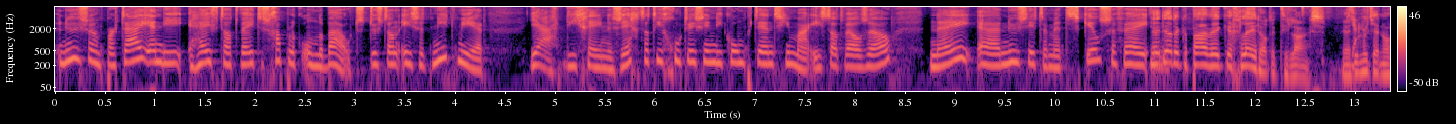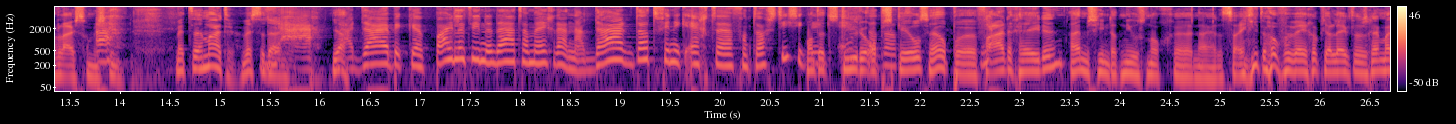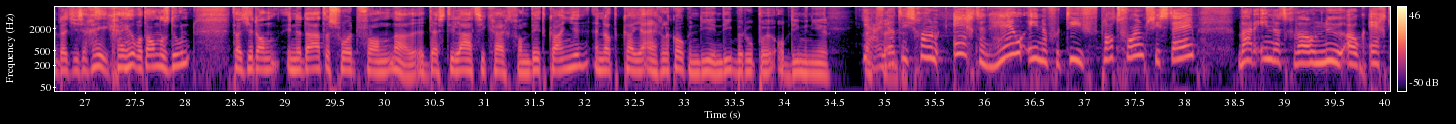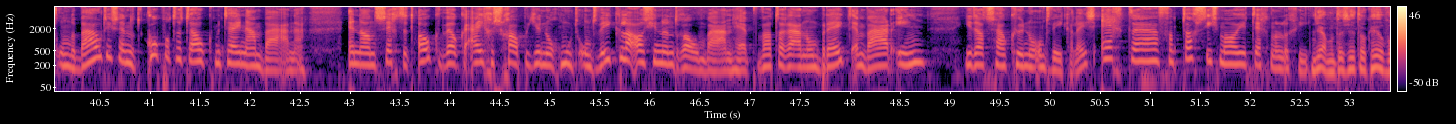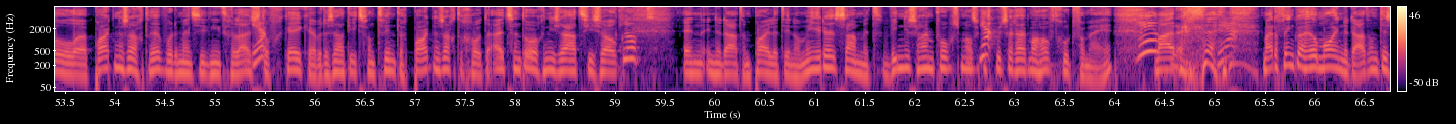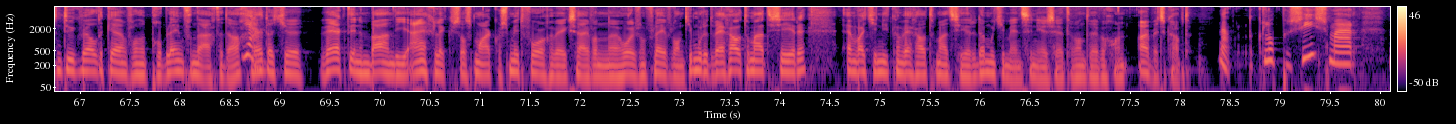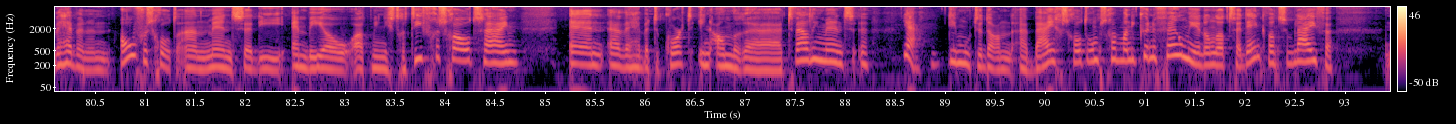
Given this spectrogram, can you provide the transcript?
Nu is er een partij en die heeft dat wetenschappelijk onderbouwd. Dus dan is het niet meer ja, diegene zegt dat hij goed is in die competentie, maar is dat wel zo? Nee, uh, nu zit er met Skills CV. Nee, die had ik een paar weken geleden had ik die langs. Ja, ja. Die moet jij nog luisteren misschien. Ah. Met uh, Maarten Westerduin. Ja, ja. Nou, daar heb ik uh, pilot inderdaad aan meegedaan. Nou, daar, dat vind ik echt fantastisch. Ik Want het sturen op skills, hè, op vaardigheden. Hè, misschien dat Niels nog, nou ja, dat zou je niet overwegen op jouw leeftijd waarschijnlijk. Maar dat je zegt, hey, ik ga heel wat anders doen. Dat je dan inderdaad een soort van nou, destillatie krijgt van dit kan je. En dat kan je eigenlijk ook in die en die beroepen op die manier ja, en dat is gewoon echt een heel innovatief platformsysteem. Waarin het gewoon nu ook echt onderbouwd is. En het koppelt het ook meteen aan banen. En dan zegt het ook welke eigenschappen je nog moet ontwikkelen als je een droombaan hebt. Wat eraan ontbreekt en waarin je dat zou kunnen ontwikkelen. Is echt uh, fantastisch mooie technologie. Ja, want er zitten ook heel veel uh, partners achter. Hè, voor de mensen die niet geluisterd ja. of gekeken hebben. Er zaten iets van twintig partners achter. Grote uitzendorganisaties ook. Klopt. En inderdaad een pilot in Almere. Samen met Windesheim volgens mij. Als ik ja. het goed zeg uit mijn hoofd. Goed van mij. Hè? Maar, ja. maar dat vind ik wel heel mooi inderdaad. Want het is natuurlijk wel de kern van het probleem vandaag de dag. Hè, dat je werkt in een baan die je eigenlijk, zoals Marco Smit vorige week zei van uh, Horizon Flevoland. Je moet het wegautomatiseren. En wat je niet kan wegautomatiseren, dan moet je mensen neerzetten. Want we hebben gewoon arbeidskrapte. Nou, dat klopt precies. Maar we hebben een overschot aan mensen die MBO-administratief geschoold zijn. En uh, we hebben tekort in andere. Terwijl die mensen. Uh, ja, die moeten dan uh, bijgeschoold. Maar die kunnen veel meer dan dat zij denken. Want ze blijven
